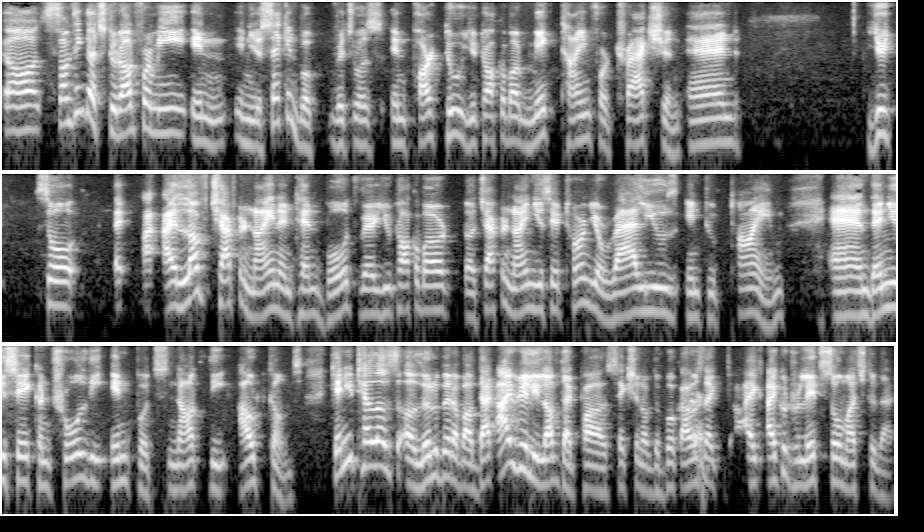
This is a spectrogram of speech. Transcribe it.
Uh, something that stood out for me in in your second book which was in part two you talk about make time for traction. And you so I, I love chapter 9 and 10 both where you talk about uh, chapter 9 you say turn your values into time and then you say control the inputs not the outcomes. Can you tell us a little bit about that? I really love that part, section of the book. I was like I, I could relate so much to that.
